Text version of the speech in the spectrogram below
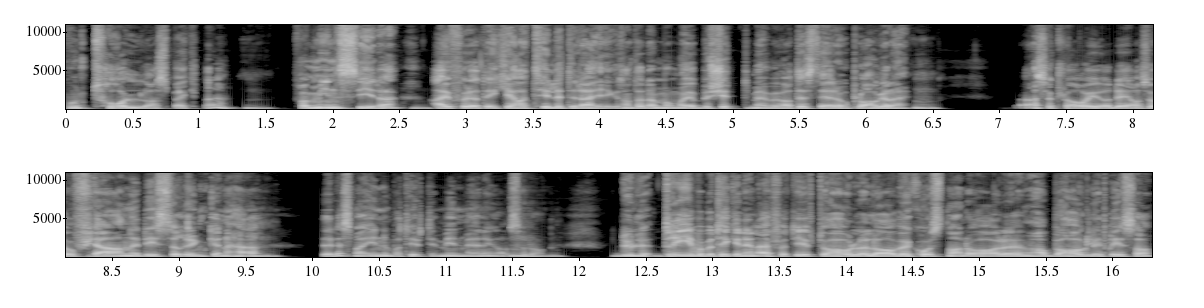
Kontrollaspektet fra min side er jo fordi at jeg ikke har tillit til deg. ikke sant? Og den må jeg beskytte meg ved å være til stede og plage deg. Altså klare å gjøre det, altså å fjerne disse rynkene her, det er det som er innovativt i min mening. altså da. Du driver butikken din effektivt, du holder lave kostnader og har, har behagelige priser.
